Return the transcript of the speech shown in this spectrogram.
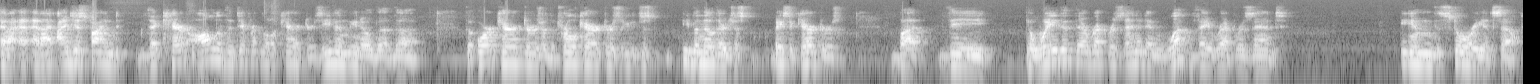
and I, and I, I just find the char- all of the different little characters, even you know the the the orc characters or the troll characters, you just even though they're just basic characters, but the the way that they're represented and what they represent in the story itself,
